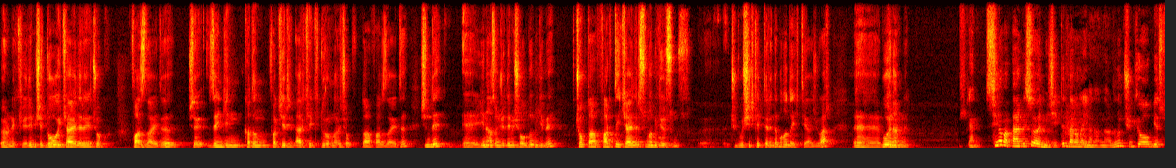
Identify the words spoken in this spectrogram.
örnek vereyim. İşte doğu hikayeleri çok fazlaydı. İşte zengin, kadın, fakir, erkek durumları çok daha fazlaydı. Şimdi yine az önce demiş olduğum gibi çok daha farklı hikayeleri sunabiliyorsunuz. Çünkü bu şirketlerin de buna da ihtiyacı var. E, bu önemli. Yani sinema perdesi ölmeyecektir. Ben ona inananlardanım. Çünkü o bir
